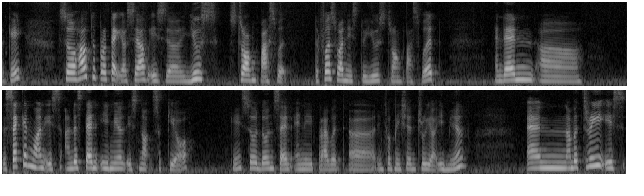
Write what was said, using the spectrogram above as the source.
Okay, so how to protect yourself is uh, use strong password. The first one is to use strong password, and then uh, the second one is understand email is not secure. Okay, so don't send any private uh, information through your email. And number three is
